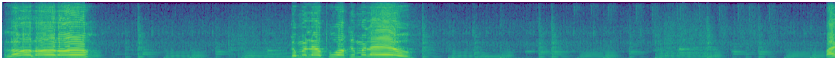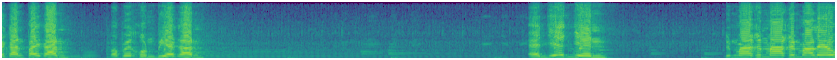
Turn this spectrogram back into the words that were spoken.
ฮัลโหลฮัลโหลฮัลโหลขึ้นมาเร็วพวกขึ้นมาเร็ว ไปกันไปกัน เราไปขนเบียร์กัน แอนเย็นเย็น ขึ้นมาขึ้นมาขึ้นมาเร็ว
